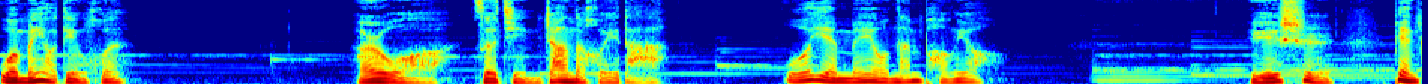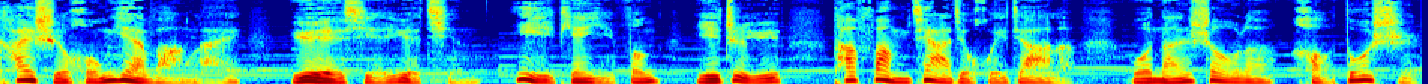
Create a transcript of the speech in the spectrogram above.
我没有订婚。”而我则紧张的回答：“我也没有男朋友。”于是，便开始鸿雁往来，越写越勤，一天一封，以至于他放假就回家了，我难受了好多时。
